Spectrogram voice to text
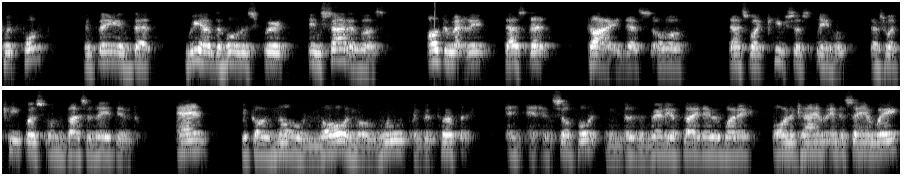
put forth. The thing is that we have the Holy Spirit inside of us. Ultimately, that's that guide. That's our, that's what keeps us stable. That's what keeps us from vacillating. And because no law, no rule can be perfect, and, and, and so forth, and doesn't really apply to everybody all the time in the same way.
